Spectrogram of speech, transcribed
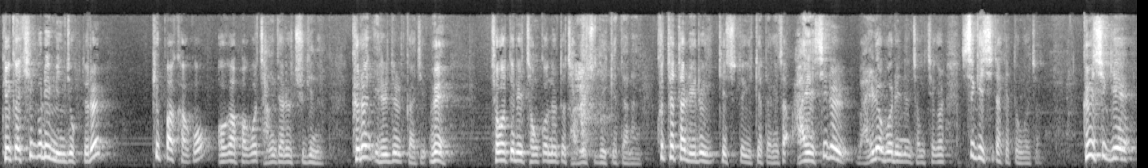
그러니까 히브리 민족들을 핍박하고 억압하고 장자를 죽이는 그런 일들까지 왜 저것들이 정권을 또 잡을 수도 있겠다는 쿠데타를 일으킬 수도 있겠다 해서 아예 씨를 말려버리는 정책을 쓰기 시작했던 거죠. 그 시기에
